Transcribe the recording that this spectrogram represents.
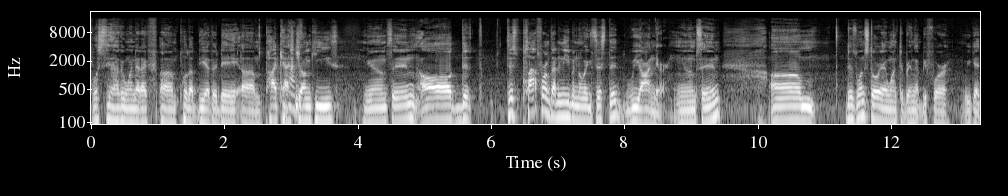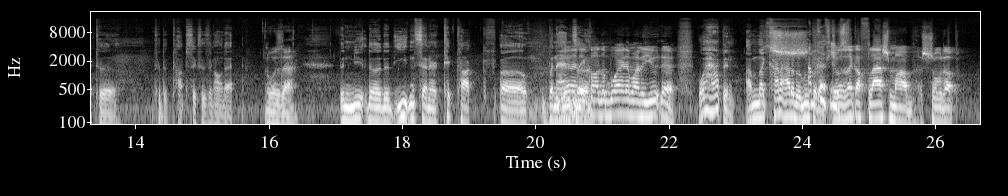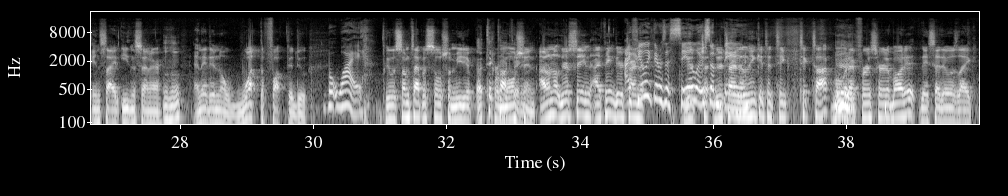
what's the other one that I um, pulled up the other day? Um, Podcast Junkies. You know what I'm saying? All the just platforms I didn't even know existed. We on there. You know what I'm saying? Um, there's one story I want to bring up before we get to to the top sixes and all that. What was that? The new the the Eaton Center TikTok uh, Yeah, bonanza. they called the boy and them on the youth there. what happened? I'm like kind of out of the loop I'm of that. It was like a flash mob showed up inside Eaton Center, Mm-hmm. and they didn't know what the fuck to do. But why? It was some type of social media TikTok promotion. thing. I don't know. They're saying I think they're I feel to, like there was a sale or tr- something. They're trying to link it to Tik TikTok, but when I first heard about it, they said it was like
